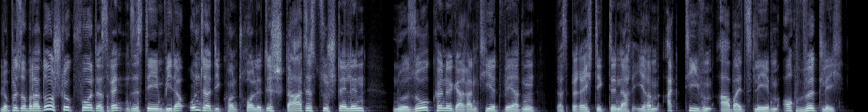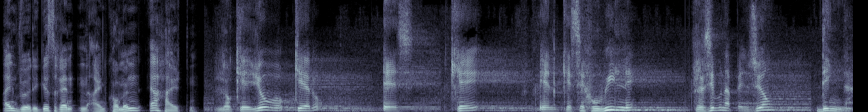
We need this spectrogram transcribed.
López Obrador schlug vor, das Rentensystem wieder unter die Kontrolle des Staates zu stellen. Nur so könne garantiert werden, dass Berechtigte nach ihrem aktiven Arbeitsleben auch wirklich ein würdiges Renteneinkommen erhalten. Lo que yo quiero es que el que se jubile reciba una pensión digna.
